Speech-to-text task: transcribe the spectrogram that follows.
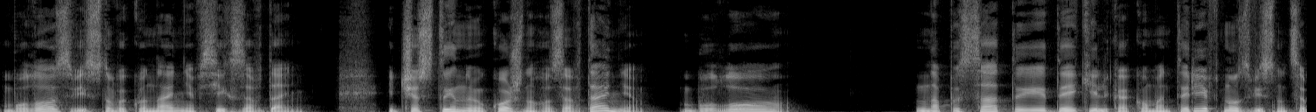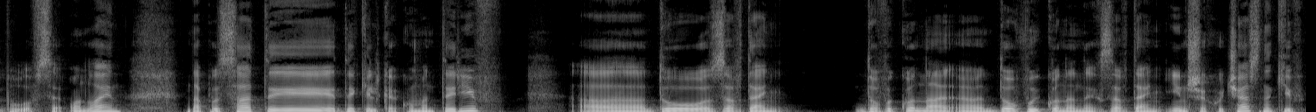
було, звісно, виконання всіх завдань. І частиною кожного завдання було написати декілька коментарів. Ну, звісно, це було все онлайн. Написати декілька коментарів до завдань, до, викона, до виконаних завдань інших учасників,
